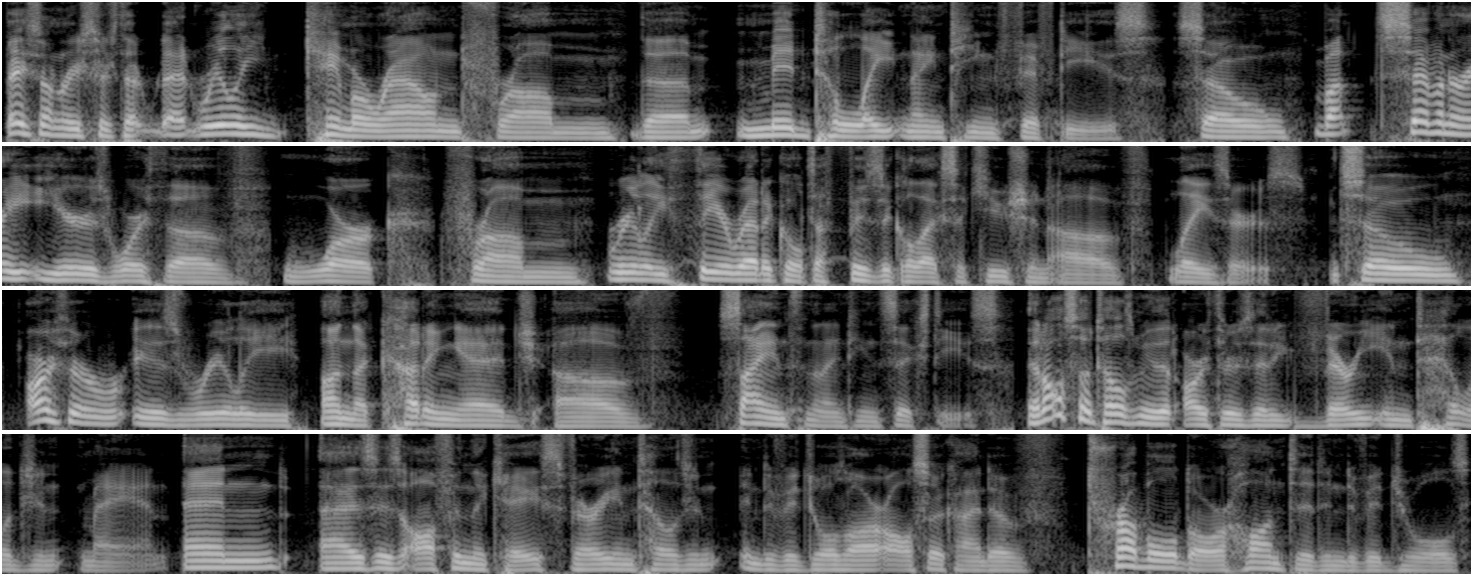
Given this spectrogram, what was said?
based on research that, that really came around from the mid to late 1950s. So, about seven or eight years worth of work from really theoretical to physical execution of lasers. So, Arthur is really on the cutting edge of science in the 1960s. It also tells me that Arthur's a very intelligent man. And as is often the case, very intelligent individuals are also kind of troubled or haunted individuals.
